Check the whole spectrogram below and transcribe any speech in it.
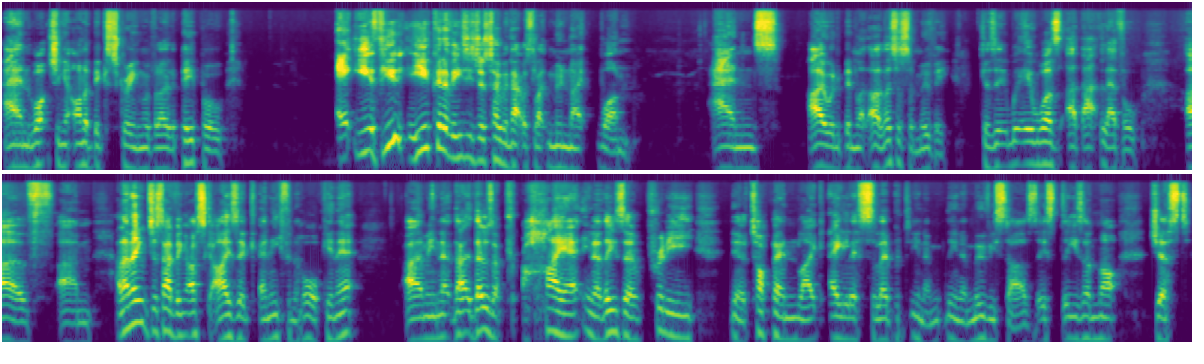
and watching it on a big screen with a load of people if you you could have easily just told me that was like Moon Knight one, and I would have been like, oh, that's just a movie because it it was at that level of um, and I think just having Oscar Isaac and Ethan Hawke in it. I mean, that, that, those are high end. You know, these are pretty, you know, top end like A list celebrity, you know, you know, movie stars. It's, these are not just,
